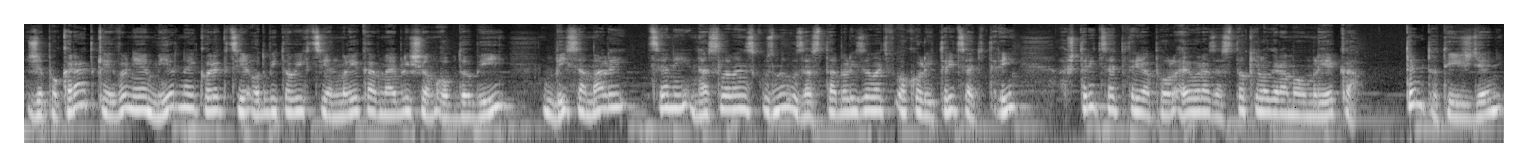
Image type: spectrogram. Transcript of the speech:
že po krátkej vlne miernej korekcie odbytových cien mlieka v najbližšom období by sa mali ceny na Slovensku znovu zastabilizovať v okolí 33 až 33,5 eur za 100 kg mlieka. Tento týždeň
